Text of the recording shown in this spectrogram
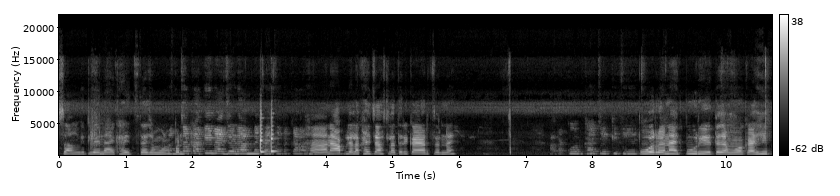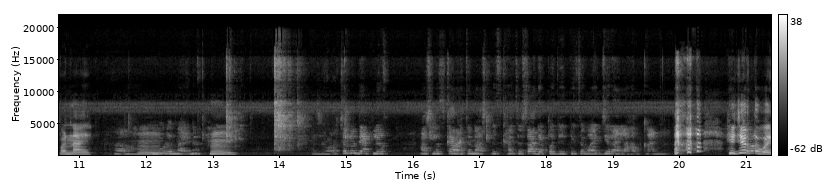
सांगितले नाही खायचं त्याच्यामुळं पण चपाती नाही जड अन्न खायचं तर करावं. हा आणि आपल्याला खायचं असला तरी काय अडचण नाही. आता कोण खायचे किती? पोरं नाहीत पुरी त्याच्यामुळं काय ही पण नाही. हा हम्म. मोडून नाही ना. हम्म. त्याच्यामुळे चलून दे आपलं. असलंच करायचं ना असलंच खायचं साध्या पद्धतीचं वाईट जिरायला हलकं अन्न. ही जिरत वय.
